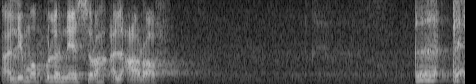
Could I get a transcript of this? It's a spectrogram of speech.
50 ni surah Al-A'raf.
